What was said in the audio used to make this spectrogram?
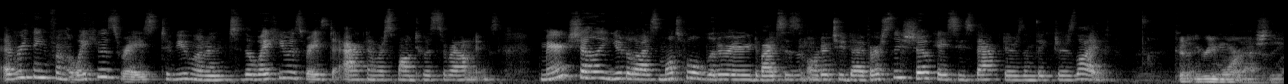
Everything from the way he was raised to view women to the way he was raised to act and respond to his surroundings. Mary Shelley utilized multiple literary devices in order to diversely showcase these factors in Victor's life. Couldn't agree more, Ashley.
